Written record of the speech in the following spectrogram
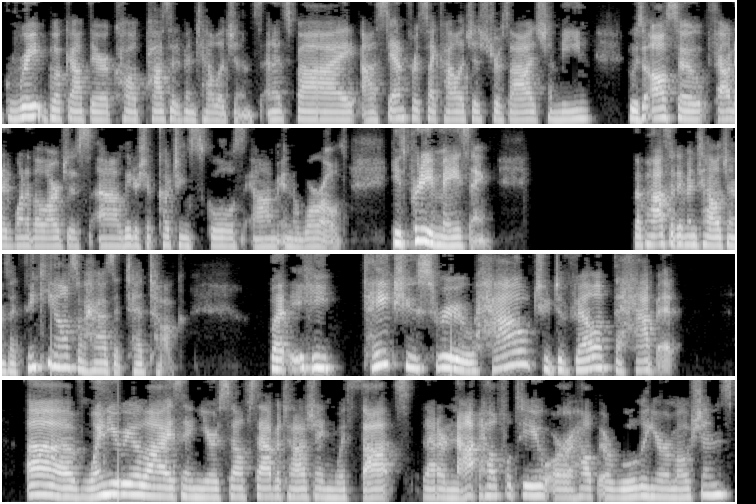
great book out there called Positive Intelligence, and it's by uh, Stanford psychologist Shirzad Chamine who's also founded one of the largest uh, leadership coaching schools um, in the world. He's pretty amazing. The positive intelligence, I think he also has a TED talk, but he takes you through how to develop the habit of when you're realizing you're self-sabotaging with thoughts that are not helpful to you or help or ruling your emotions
